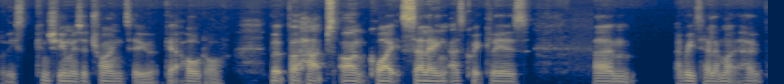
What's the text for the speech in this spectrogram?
least consumers are trying to get hold of but perhaps aren't quite selling as quickly as um, a retailer might hope?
